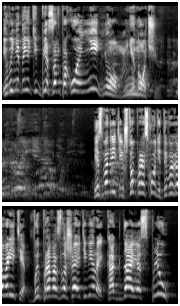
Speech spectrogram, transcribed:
и вы не даете бесам покоя ни днем, ни ночью. И смотрите, что происходит? И вы говорите, вы провозглашаете верой, когда я сплю,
